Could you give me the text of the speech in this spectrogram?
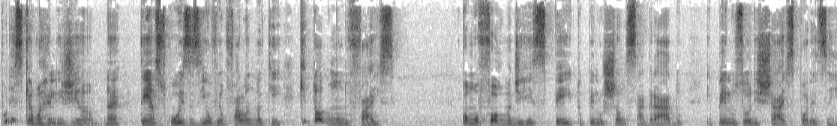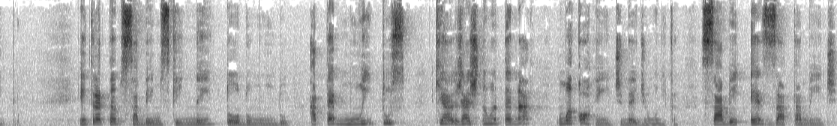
Por isso que é uma religião, né? Tem as coisas, e eu venho falando aqui, que todo mundo faz, como forma de respeito pelo chão sagrado e pelos orixás, por exemplo. Entretanto, sabemos que nem todo mundo, até muitos que já estão até na uma corrente mediúnica, sabem exatamente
